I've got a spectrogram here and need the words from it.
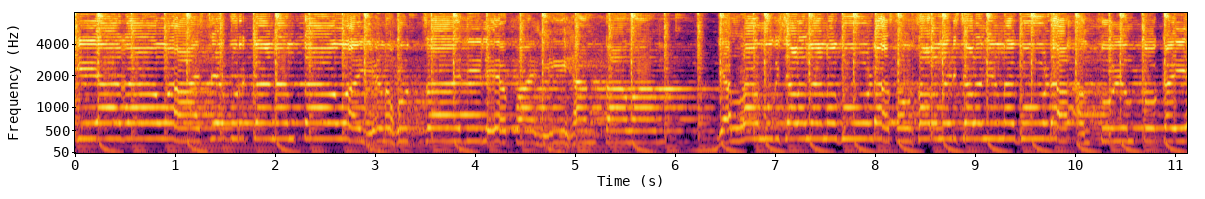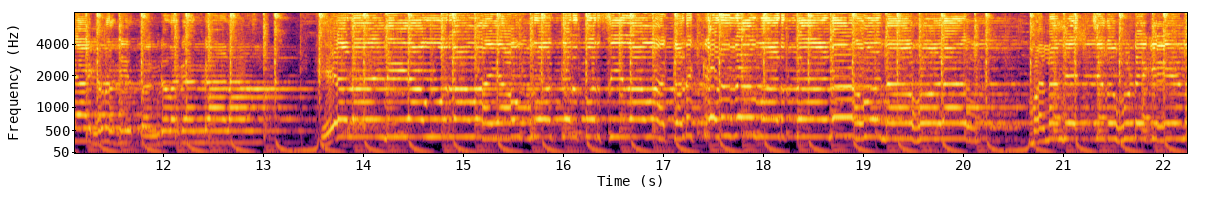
ನನ್ನ ಹುಡುಗಿ ಯಾದವ ಆಸೆ ಬುರ್ಕಣಂತಾವ ಏನು ಹುಚ್ಚಾದಿಲೆ ಪಾಣಿ ಅಂತಾವ. ಎಲ್ಲ ಮುಗಿಸಳ ನನಗೂಡ ಗೂಡ, ಸಂಸಾರ ನಡಿಸಾಳ ನಿನ್ನ ಗೂಡ, ಅಂತೂ ಇಂತೂ ಕೈಯಾಗ ಹಿಡದಿ ತಂಗಳ ಗಂಗಾಳ. ಹೇಳಿ ಊರವ, ಯಾವ ಬ್ರೋಕರ್ ತೋರಿಸಿದವ, ಕಡ್ಕಡ್ದ ಮಾಡ್ತಾಳ ಅವನ ಹೋಳ. ಮನ ಮೆಚ್ಚಿದ ಹುಡುಗಿನ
